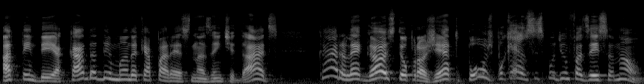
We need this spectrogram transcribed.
atender a cada demanda que aparece nas entidades, cara, legal esse teu projeto, poxa, porque vocês podiam fazer isso? Não.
